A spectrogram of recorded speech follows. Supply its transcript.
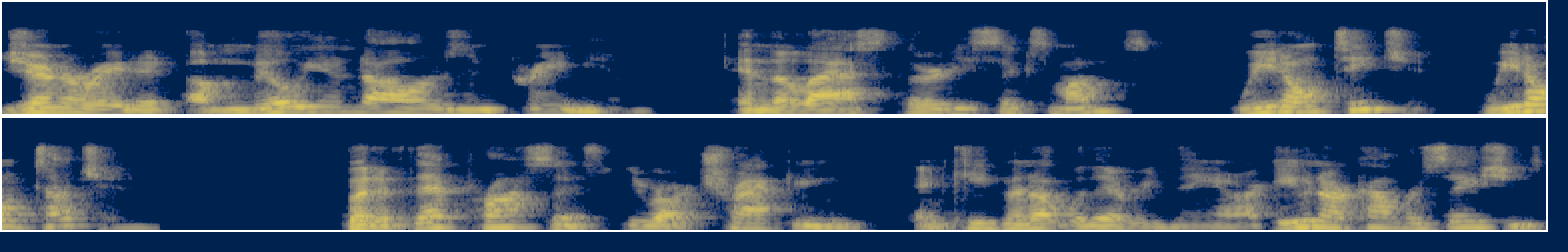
generated a million dollars in premium in the last 36 months, we don't teach it. We don't touch it. But if that process through our tracking and keeping up with everything, our, even our conversations,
